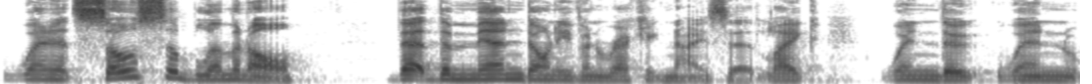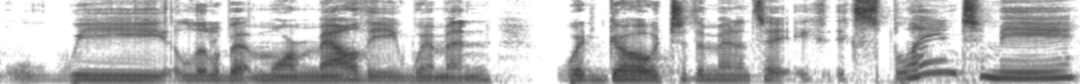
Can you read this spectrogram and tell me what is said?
when it's so subliminal that the men don't even recognize it. Like when the when we a little bit more mouthy women would go to the men and say, "Explain to me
